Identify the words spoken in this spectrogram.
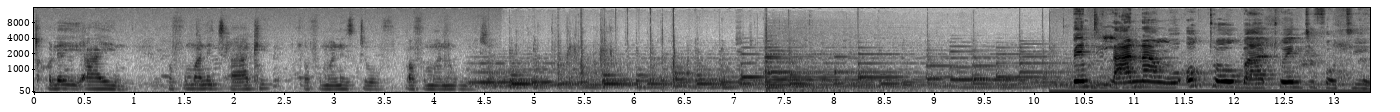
chole iayini bafumane ijakhi bafumane isitofu bafumane ukutya bendilana ngo-oktoba 2014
